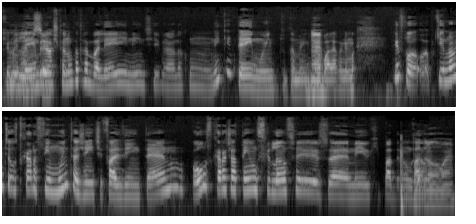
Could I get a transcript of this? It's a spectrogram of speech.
Que eu Não, me lembro, eu acho que eu nunca trabalhei e nem tive nada com. Nem tentei muito também É. trabalhar com nenhuma. Porque Ele falou, porque normalmente os caras têm muita gente fazia interno, ou os caras já têm uns freelancers é, meio que. Padrão, não é.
